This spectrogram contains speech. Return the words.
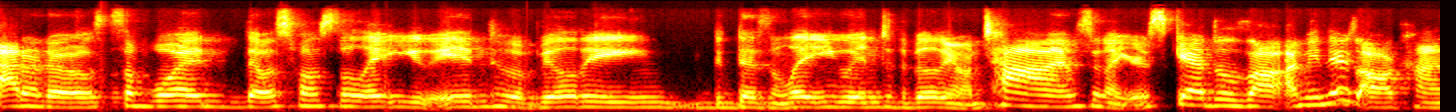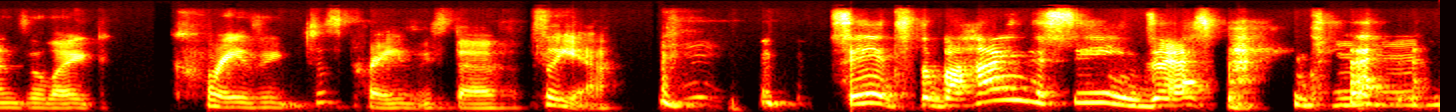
I don't know, someone that was supposed to let you into a building doesn't let you into the building on time. So now your schedule's all I mean, there's all kinds of like crazy, just crazy stuff. So yeah. See, it's the behind the scenes aspect mm-hmm.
